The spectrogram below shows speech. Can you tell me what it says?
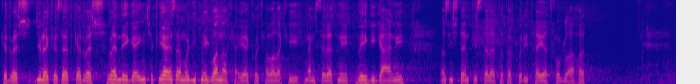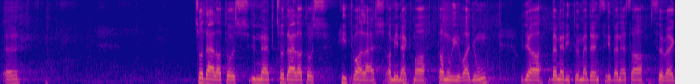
Kedves gyülekezet, kedves vendégeink, csak jelzem, hogy itt még vannak helyek, hogyha valaki nem szeretné végigállni az Isten tiszteletet, akkor itt helyet foglalhat. Csodálatos ünnep, csodálatos hitvallás, aminek ma tanúi vagyunk. Ugye a bemerítő medencében ez a szöveg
